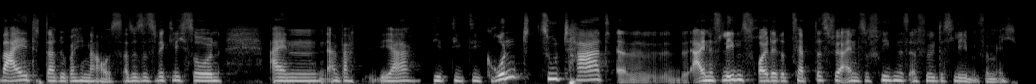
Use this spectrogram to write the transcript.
weit darüber hinaus. Also es ist wirklich so ein, einfach, ja, die, die, die Grundzutat äh, eines Lebensfreuderezeptes für ein zufriedenes, erfülltes Leben für mich.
